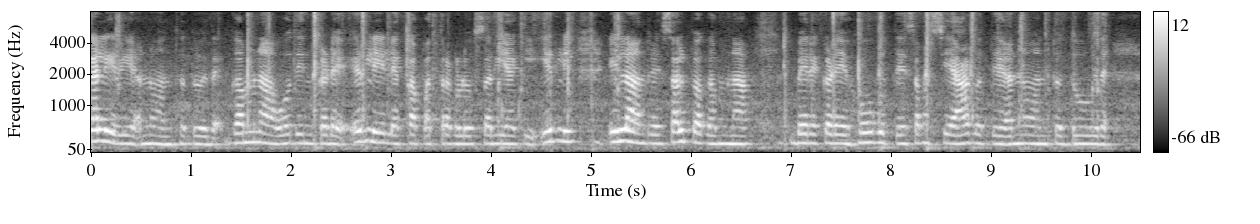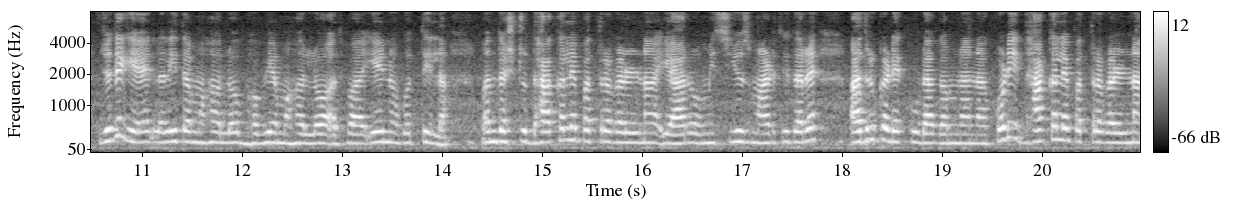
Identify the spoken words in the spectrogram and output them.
ಕಲೀರಿ ಅನ್ನುವಂಥದ್ದು ಇದೆ. ಗಮನ ಓದಿನ ಕಡೆ ಇರಲಿ, ಲೆಕ್ಕಪತ್ರಗಳು ಪತ್ರಗಳು ಸರಿಯಾಗಿ ಇರಲಿ. ಇಲ್ಲ ಅಂದರೆ ಸ್ವಲ್ಪ ಗಮನ ಬೇರೆ ಕಡೆ ಹೋಗುತ್ತೆ, ಸಮಸ್ಯೆ ಆಗುತ್ತೆ ಅನ್ನುವಂಥದ್ದು ಇದೆ. ಜೊತೆಗೆ ಲಲಿತಾ ಮಹಲ್ಲೋ, ಭವ್ಯ ಮಹಲ್ಲೋ ಅಥವಾ ಏನೋ ಗೊತ್ತಿಲ್ಲ. ಒಂದಷ್ಟು ದಾಖಲೆ ಪತ್ರಗಳನ್ನ ಯಾರು ಮಿಸ್ಯೂಸ್ ಮಾಡ್ತಿದ್ದಾರೆ. ಅದ್ರ ಕಡೆ ಕೂಡ ಗಮನನ ಕೊಡಿ. ದಾಖಲೆ ಪತ್ರಗಳನ್ನ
